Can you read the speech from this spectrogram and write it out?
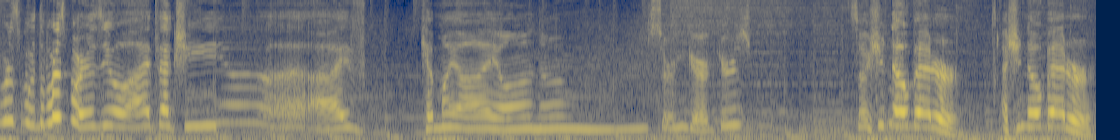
Worst part, the worst part is, you know, I've actually, uh, I've kept my eye on um, certain characters, so I should know better. I should know better.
